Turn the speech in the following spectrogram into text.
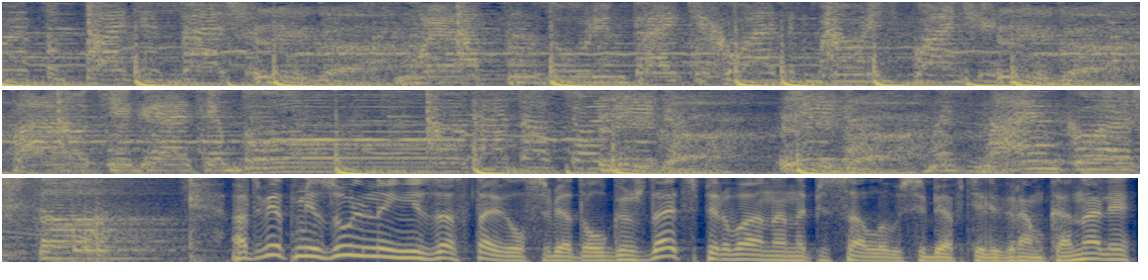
выступайте дальше. Лига. Мы расцензурим треки, хватит блюрить панчи. Лига. Пороки, грязь и блуд Это все Лига. Лига. Мы знаем кое-что. Ответ Мизульной не заставил себя долго ждать. Сперва она написала у себя в телеграм-канале,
